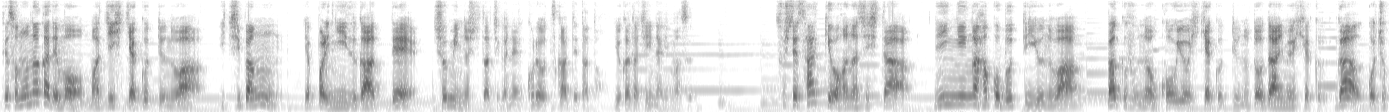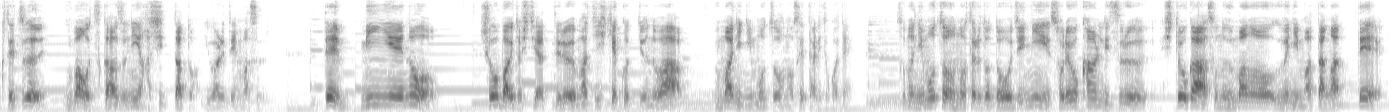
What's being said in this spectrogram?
で、その中でも町飛脚っていうのは一番やっぱりニーズがあって、庶民の人たちがね、これを使ってたという形になります。そしてさっきお話しした人間が運ぶっていうのは幕府の公用飛脚っていうのと大名飛脚がこう直接馬を使わずに走ったと言われています。で、民営の商売としてやってる町飛脚っていうのは馬に荷物を乗せたりとかね、その荷物を乗せると同時に、それを管理する人がその馬の上にまたがって、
